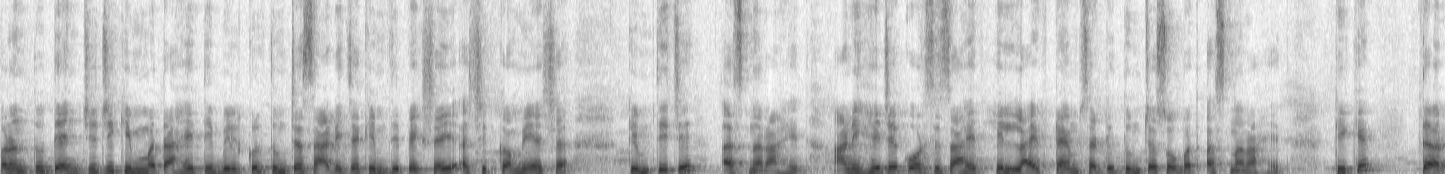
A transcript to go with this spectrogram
परंतु त्यांची जी किंमत आहे ती बिलकुल तुमच्या साडीच्या किमतीपेक्षाही अशी कमी अशा किमतीचे असणार आहेत. आणि हे जे कोर्सेस आहेत हे लाईफ टाईमसाठी तुमच्यासोबत असणार आहेत. ठीक आहे? तर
